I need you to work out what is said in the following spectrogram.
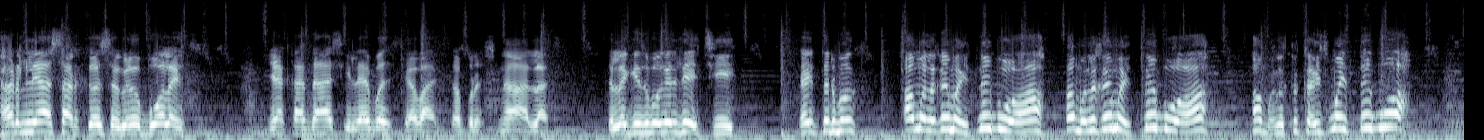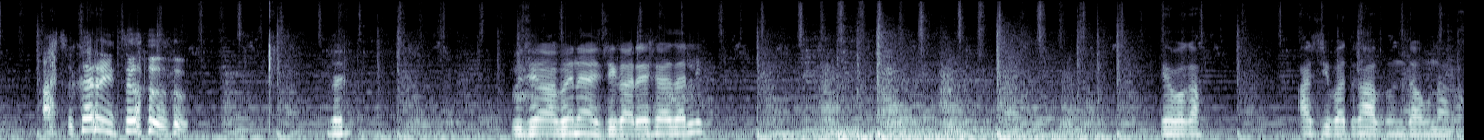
ठरल्यासारखं सगळं बोलायचं. एखादा सिलेबसच्या बाहेरचा प्रश्न आलाच. तर लगेच बघेल द्यायची नाहीतर मग आम्हाला काही माहित नाही बुवा. आम्हाला काही माहित नाही बुवा. आम्हाला तर काहीच माहित नाही बुवा. असं करायचं. तुझ्या अभिनयाची कार्यशाळा झाली? हे बघा. अजिबात घाबरून जाऊ नका.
